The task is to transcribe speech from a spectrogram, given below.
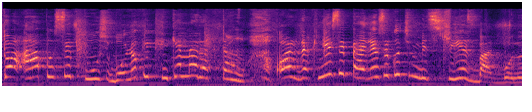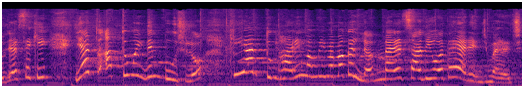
तो आप उससे पूछ, बोलो कि, ठीक है, मैं रखता हूँ। और रखने से पहले उसे कुछ मिस्ट्रियस बात बोलो, जैसे कि, यार तो अब तुम एक दिन पूछ लो कि, यार, तुम्हारी मम्मी पापा का लव मैरिज शादी हुआ था अरेंज मैरिज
